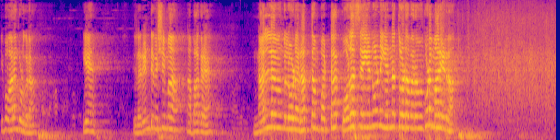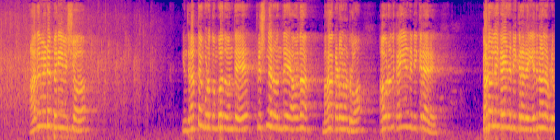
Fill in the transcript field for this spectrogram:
இப்ப வரம் கொடுக்குறான். ஏன்? இதுல ரெண்டு விஷயமா நான் பாக்குறேன். நல்லவங்களோட ரத்தம் பட்டா கொலை செய்யணும்னு எண்ணத்தோட வரவங்க கூட மாறிடுறான். அதை விட பெரிய விஷயம் இந்த ரத்தம் கொடுக்கும்போது வந்து கிருஷ்ணர் வந்து அவர்தான் மகா கடவுள்ன்றோம் அவர் வந்து கையெழுந்து நிக்கிறாரு. கடவுளே கையெழுந்து நிக்கிறாரு. எதனால அப்படி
